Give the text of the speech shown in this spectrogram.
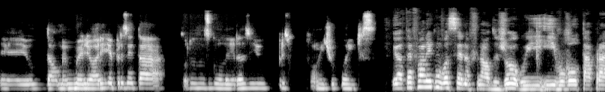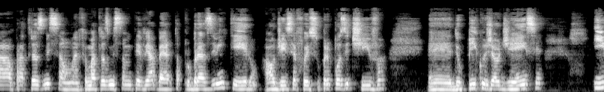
é, eu dar o meu melhor e representar todas as goleiras e principalmente o Corinthians. Eu até falei com você no final do jogo e, e vou voltar para a transmissão, né? Foi uma transmissão em TV aberta para o Brasil inteiro. A audiência foi super positiva, é, deu picos de audiência. E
